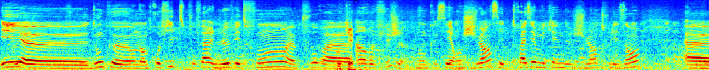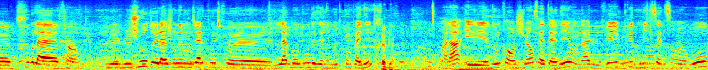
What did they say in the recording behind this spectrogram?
et euh, donc euh, on en profite pour faire une levée de fonds euh, pour euh, un refuge. Donc c'est en juin, c'est le troisième week-end de juin tous les ans. Euh, pour la, enfin, le, le jour de la journée mondiale contre euh, l'abandon des animaux de compagnie. Très bien. Voilà, et donc en juin cette année, on a levé plus de 1700 euros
